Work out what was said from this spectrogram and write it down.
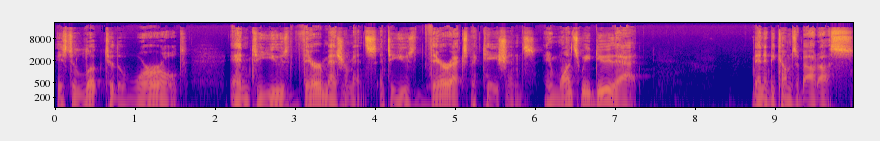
is to look to the world and to use their measurements and to use their expectations. And once we do that, then it becomes about us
